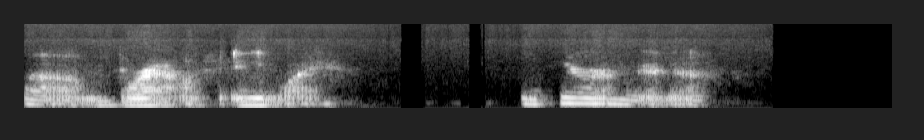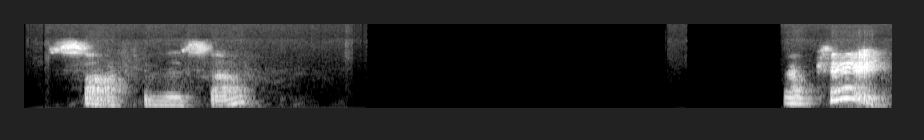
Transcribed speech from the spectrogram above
um, brown anyway. And here I'm gonna soften this up. Okay.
